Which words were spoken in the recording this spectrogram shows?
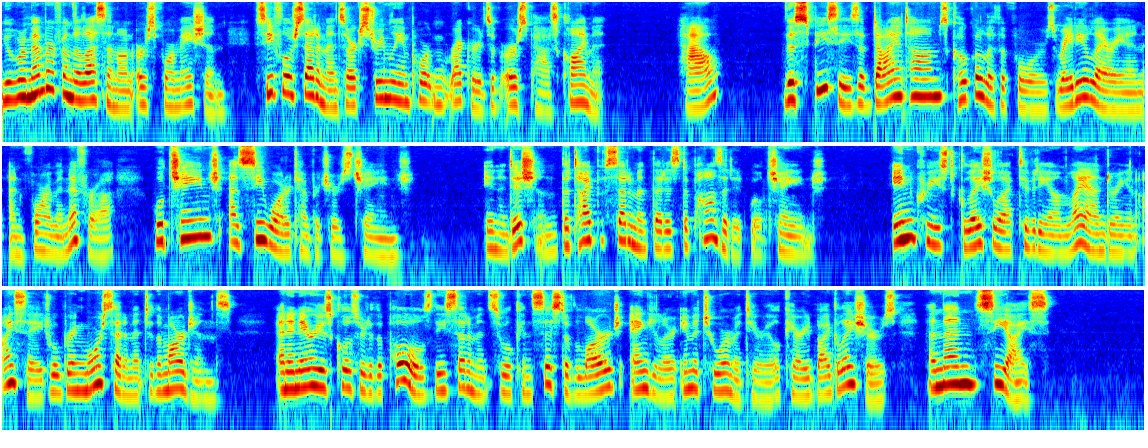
You'll remember from the lesson on Earth's formation, seafloor sediments are extremely important records of Earth's past climate. How? The species of diatoms, coccolithophores, radiolarian, and foraminifera will change as seawater temperatures change. In addition, the type of sediment that is deposited will change. Increased glacial activity on land during an ice age will bring more sediment to the margins, and in areas closer to the poles these sediments will consist of large, angular, immature material carried by glaciers, and then sea ice.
